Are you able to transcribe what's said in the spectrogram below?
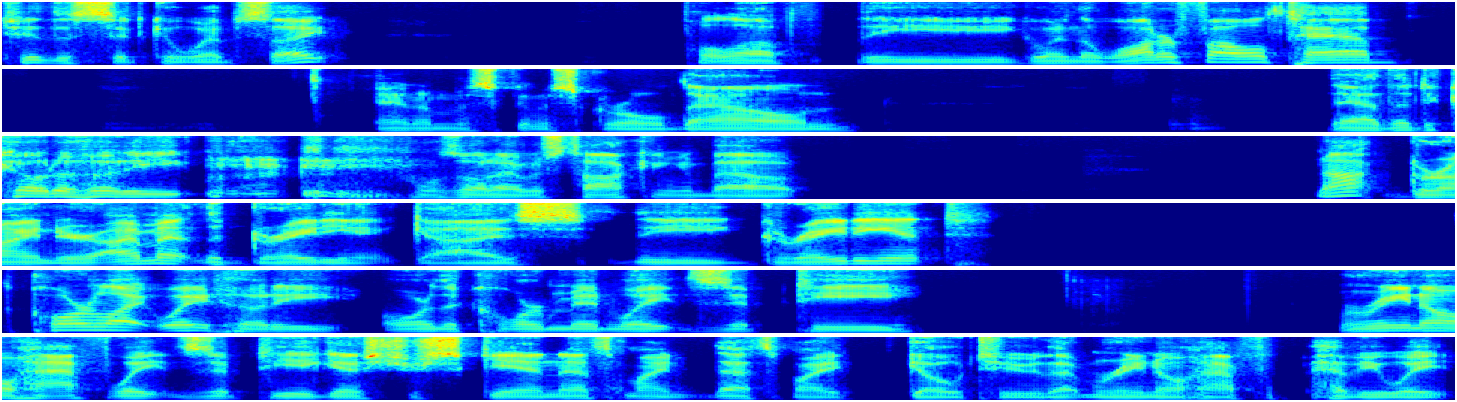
to the Sitka website, pull up the, go in the waterfowl tab, and I'm just going to scroll down. Yeah, the Dakota hoodie was what I was talking about. Not grinder. I meant the gradient, guys. The gradient core lightweight hoodie or the core midweight zip tee merino half weight zip tee against your skin that's my that's my go-to. That merino half heavyweight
